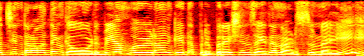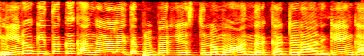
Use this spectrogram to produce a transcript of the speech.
వచ్చిన తర్వాత ఇంకా బియ్యం పోయడానికి అయితే ప్రిపరేషన్స్ అయితే నడుస్తున్నాయి. నేను గీతక్క కంగనాలు అయితే ప్రిపేర్ చేస్తున్నాము అందరికి కట్టడానికి. ఇంకా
